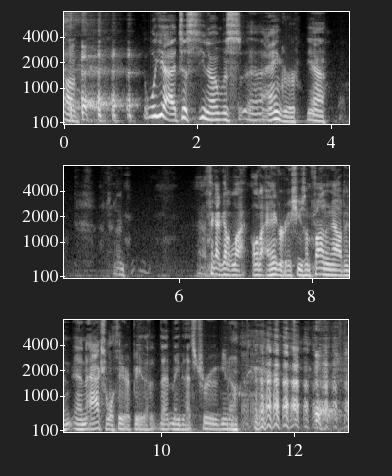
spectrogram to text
Um, well, yeah, it just you know it was uh, anger. Yeah, I think I got a lot a lot of anger issues. I'm finding out in, in actual therapy that that maybe that's true. You know,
